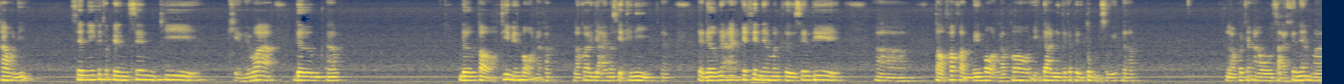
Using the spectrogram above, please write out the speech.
เข้าอันนี้ เส้นนี้ก็จะเป็นเส้นที่เขียนไว้ว่าเดิมนะครับ เดิมต่อที่เมนบอร์ดนะครับ แล้วก็ย้ายมาเสียบที่นี่นะแต่เดิมเนี่ยไอ้เส้นเนี้ยมันคือเส้นที่ต่อเข้ากับเมนบอร์ดแล้วก็อีกด้านหนึงก็จะเป็นตุ่มสวิตช์นะครับ เราก็จะเอาสายเส้นเนี้ยมา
